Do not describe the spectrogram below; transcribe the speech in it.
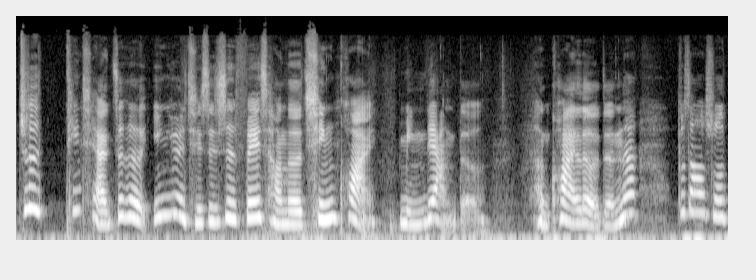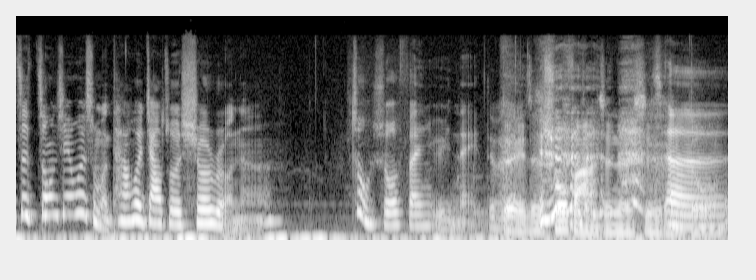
就是听起来这个音乐其实是非常的轻快、明亮的，很快乐的。那不知道说这中间为什么它会叫做 Shura 呢？众说纷纭呢，对不对，对？这说法真的是很多。呃，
